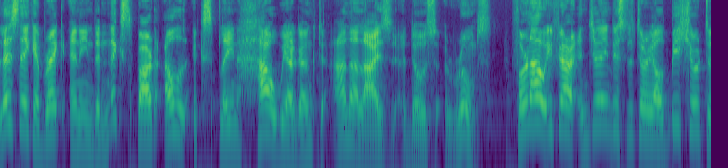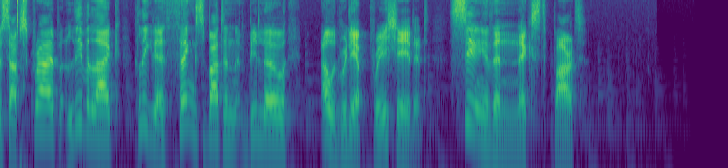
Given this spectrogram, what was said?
Let's take a break and in the next part I will explain how we are going to analyze those rooms. For now, if you are enjoying this tutorial, be sure to subscribe, leave a like, click the thanks button below, I would really appreciate it. See you in the next part.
